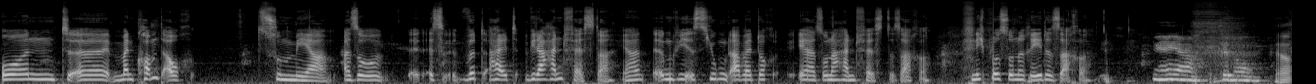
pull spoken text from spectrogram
Und äh, man kommt auch zu mehr. Also äh, es wird halt wieder handfester. Ja? Irgendwie ist Jugendarbeit doch eher so eine handfeste Sache. Nicht bloß so eine Redesache. Ja, ja, genau. Ja.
